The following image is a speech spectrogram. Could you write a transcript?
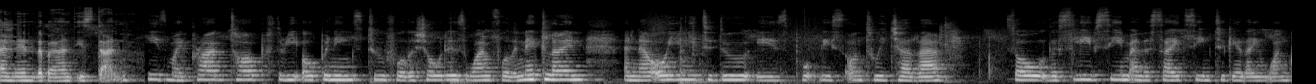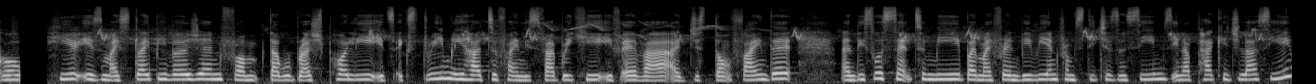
and then the band is done. Here's my Prague top, three openings, two for the shoulders, one for the neckline. And now all you need to do is put this onto each other. So the sleeve seam and the side seam together in one go. Here is my stripy version from Double Brush Poly. It's extremely hard to find this fabric here, if ever. I just don't find it. And this was sent to me by my friend Vivian from Stitches and Seams in a package last year.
